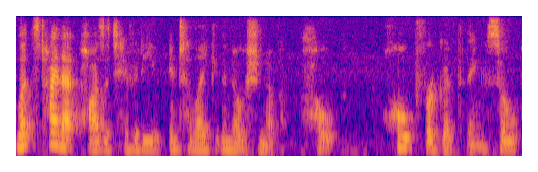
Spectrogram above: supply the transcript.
let's tie that positivity into like the notion of hope, hope for good things. So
